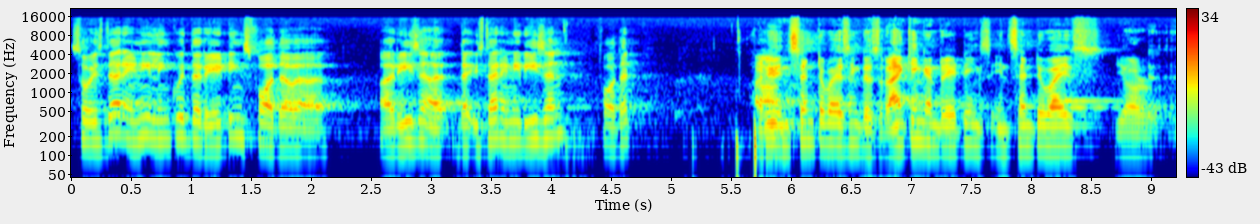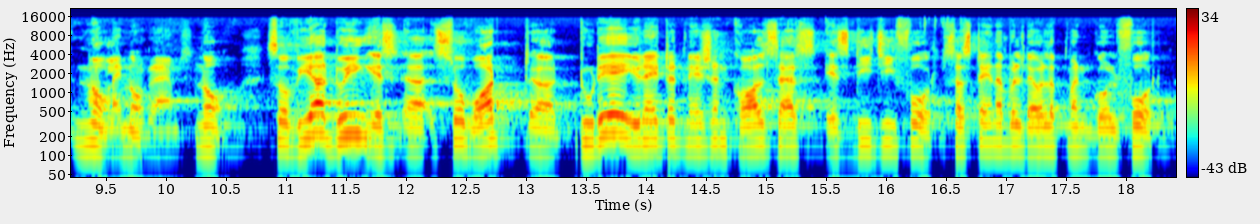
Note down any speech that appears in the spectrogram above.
So is there any link with the ratings for the uh, reason, uh, the, is there any reason for that? Are you incentivizing, does ranking and ratings incentivize your no, online no, programs? No, so we are doing, is, uh, so what uh, today United Nations calls as SDG 4, Sustainable Development Goal 4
